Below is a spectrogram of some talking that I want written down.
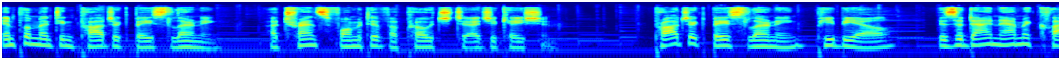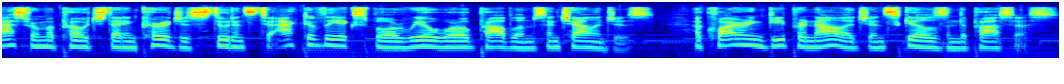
Implementing project based learning, a transformative approach to education. Project based learning, PBL, is a dynamic classroom approach that encourages students to actively explore real world problems and challenges, acquiring deeper knowledge and skills in the process.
